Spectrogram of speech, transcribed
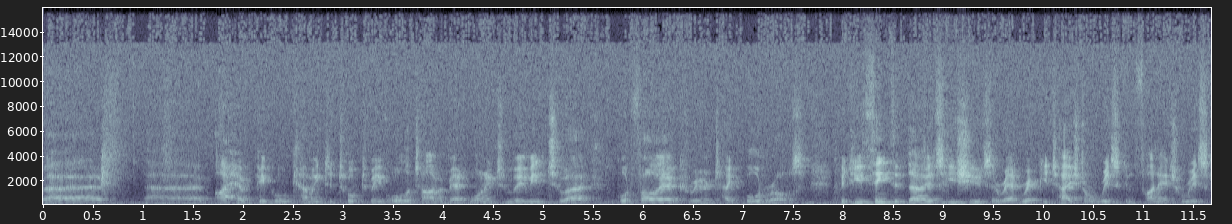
uh, uh, I have people coming to talk to me all the time about wanting to move into a portfolio career and take board roles. But do you think that those issues around reputational risk and financial risk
